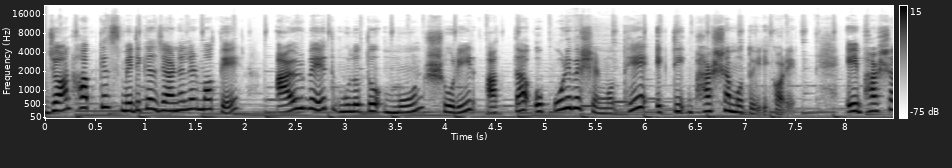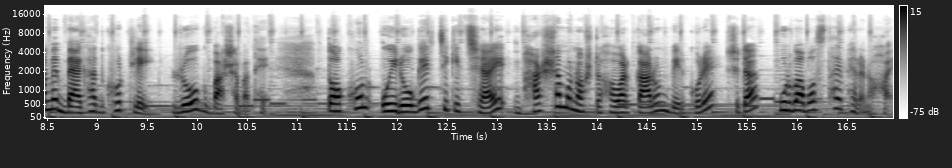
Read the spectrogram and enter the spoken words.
জন হপকিন্স মেডিকেল জার্নালের মতে আয়ুর্বেদ মূলত মন, শরীর, আত্মা ও পরিবেশের মধ্যে একটি ভারসাম্য তৈরি করে। এই ভারসাম্যে ব্যাঘাত ঘটলে রোগ বাসা বাঁধে। তখন ওই রোগের চিকিৎসায় ভারসাম্য নষ্ট হওয়ার কারণ বের করে সেটা পূর্বাবস্থায় ফেরানো হয়।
